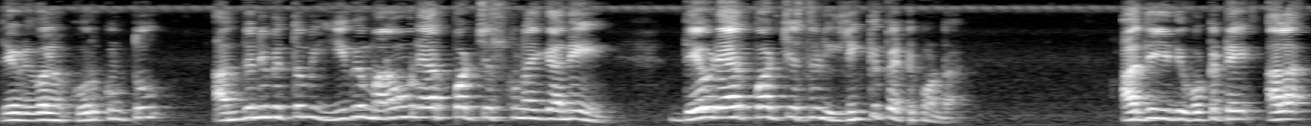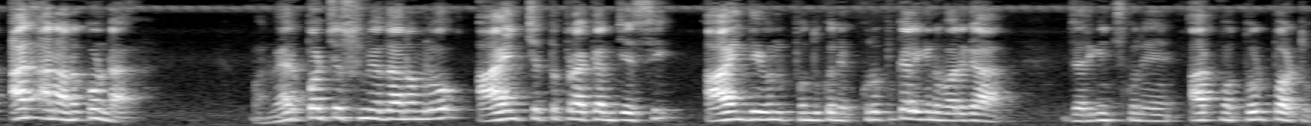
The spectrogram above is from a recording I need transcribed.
దేవుడు ఇవ్వాలని కోరుకుంటూ అందునిమిత్తం ఇవి మనం ఏర్పాటు చేసుకున్నాయి కానీ దేవుడు ఏర్పాటు చేసిన లింక్ పెట్టకుండా అది ఇది ఒకటే అలా అని అని అనకుండా మనం ఏర్పాటు చేసుకునే విధానంలో ఆయన చిత్త ప్రకారం చేసి ఆయన దేవుని పొందుకునే కృప కలిగిన వారుగా జరిగించుకునే ఆత్మ తోడ్పాటు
